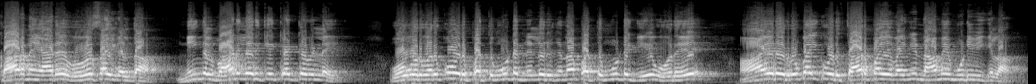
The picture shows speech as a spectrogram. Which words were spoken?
காரணம் யாரு? விவசாயிகள் தான் நீங்கள் வானிலை அறிக்கை கேட்கவில்லை. ஒவ்வொருவருக்கும் ஒரு பத்து மூட்டை நெல் இருக்குன்னா பத்து மூட்டைக்கு ஒரு ஆயிரம் ரூபாய்க்கு ஒரு தார்ப்பாயை வாங்கி நாமே மூடி வைக்கலாம்.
